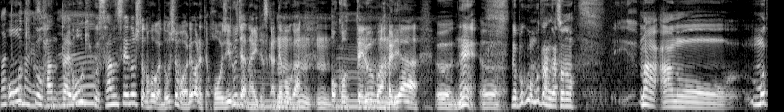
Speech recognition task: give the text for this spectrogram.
大きく反対、大きく賛成の人の方がどうしても我々って報じるじゃないですか、デモが。起こってるもありゃ、うんね。で僕も思ったんがそのまああのも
